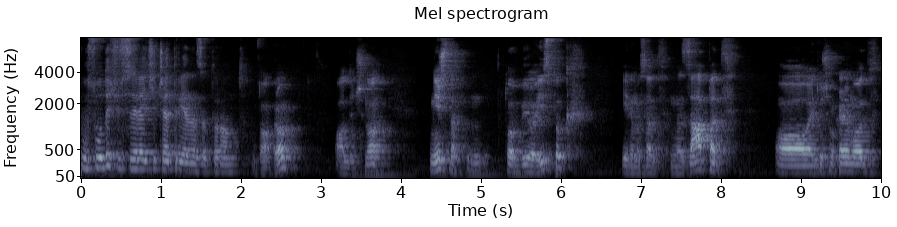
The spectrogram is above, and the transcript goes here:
Usudit ću se reći 4-1 za Toronto. Dobro, odlično. Ništa, to bio istok. Idemo sad na zapad. Ovaj, tu ćemo krenemo od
